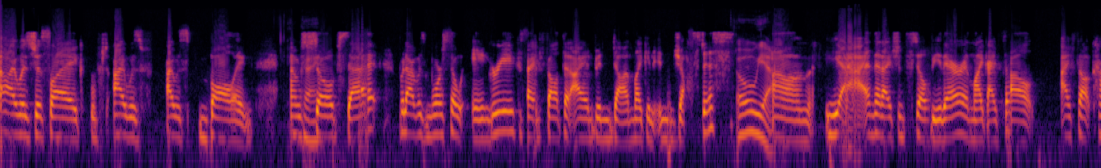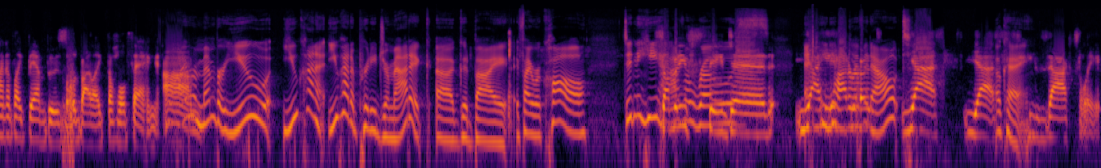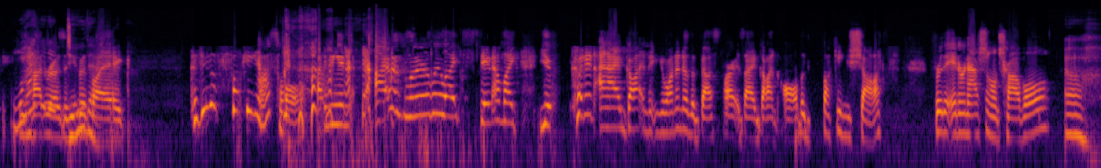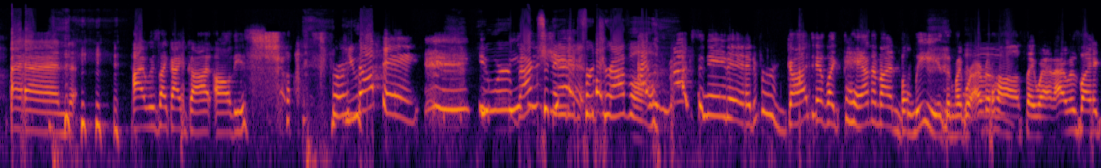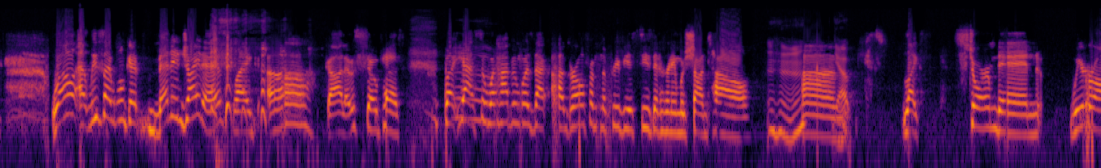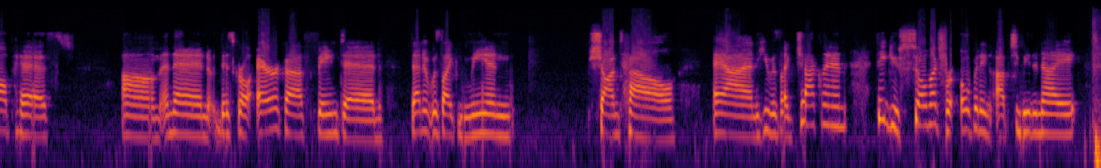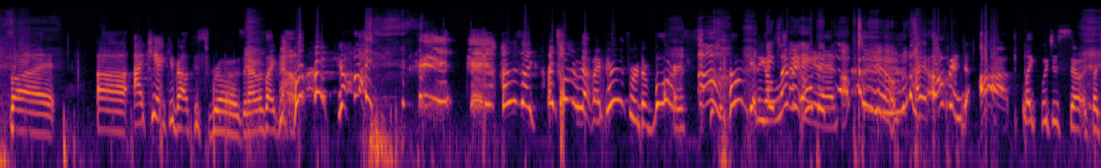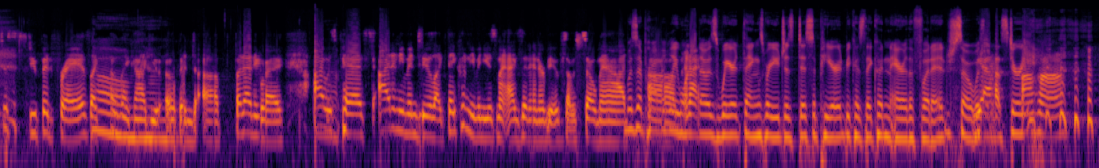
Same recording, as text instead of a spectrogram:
I was just like, I was, I was bawling. I was Okay. so upset, but I was more so angry because I had felt that I had been done like an injustice. Oh yeah, Um, yeah, and that I should still be there. And like, I felt, I felt kind of like bamboozled by like the whole thing. Well, I Um, remember you. You kind of you had a pretty dramatic uh, goodbye, if I recall. Didn't he somebody have a rose? fainted. Yeah, he he, had a give rose. it out? Yes, yes. Okay. exactly. Why he had rose, and he was that? like, "Cause he's a fucking asshole." I mean, I was literally like, standing. I'm like, you couldn't. And I had gotten. You want to know the best part is I had gotten all the fucking shots for the international travel. Ugh. And I was like, I got all these shots for You- nothing. You were vaccinated for Like, travel. I was vaccinated for goddamn like Panama and Belize and like wherever the hell else they went. I was like, well, at least I won't get meningitis. Like, oh god, I was so pissed. But yeah, so what happened was that a girl from the previous season, her name was Chantal. Mhm. Um, Yep. Like stormed in. We were all pissed. Um, and then this girl Erica fainted. Then it was like me and Chantal. And he was like, Jaclyn, thank you so much for opening up to me tonight. But uh, I can't give out this rose. And I was like, oh my God. I was like, I told him that my parents were divorced. Oh, I'm getting I- I eliminated. opened up to him. I opened up, like, which is so such a stupid phrase. Like, oh, Oh, my god, you opened up. But anyway, I was pissed. I didn't even do like they couldn't even use my exit interview because I was so mad. Was it probably Um, one of I- those weird things where you just disappeared because they couldn't air the footage, so it was a mystery? Uh huh.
